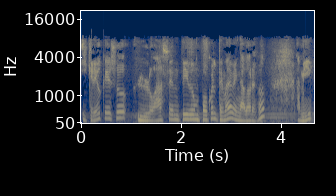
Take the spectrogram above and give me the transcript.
Y creo que eso lo ha sentido un poco el tema de Vengadores 2. A mí,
